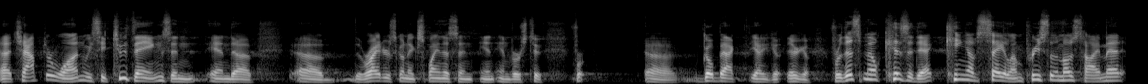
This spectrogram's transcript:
uh, chapter 1. We see two things, and, and uh, uh, the writer's going to explain this in, in, in verse 2. For, uh, go back, yeah, you go, there you go. For this Melchizedek, king of Salem, priest of the Most High, met,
